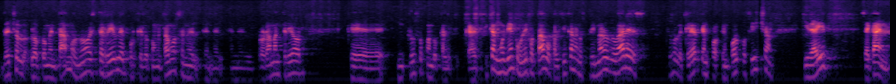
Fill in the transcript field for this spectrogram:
De hecho, lo, lo, comentamos, ¿no? Es terrible porque lo comentamos en el, en el, en el programa anterior, que incluso cuando califican muy bien, como dijo Tavo, califican en los primeros lugares, incluso Leclerc en, en pole position, y de ahí se caen.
